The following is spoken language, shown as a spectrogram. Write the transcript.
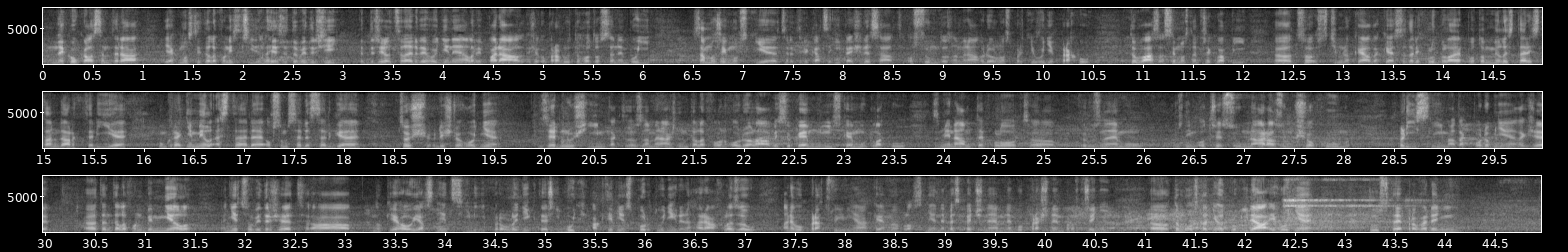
Nekoukal jsem teda, jak moc ty telefony střídaly, jestli to vydrží, vydržel celé dvě hodiny, ale vypadá, že opravdu tohoto se nebojí. Samozřejmostí je certifikace IP68, to znamená odolnost proti vodě prachu. To vás asi moc nepřekvapí. Eh, co s tím Nokia také se tady chlubila je potom milistary standard, který je konkrétně MIL STD 810G, což když to hodně zjednuším, tak to znamená, že ten telefon odolá vysokému, nízkému tlaku, změnám teplot, eh, různému, různým otřesům, nárazům, šokům, plísním a tak podobně. Takže eh, ten telefon by měl něco vydržet a Nokia ho jasně cílí pro lidi, kteří buď aktivně sportují, někde na hrách lezou, anebo pracují v nějakém vlastně nebezpečném nebo prašném prostředí. Eh, tomu ostatně odpovídá i hodně tlusté provedení,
